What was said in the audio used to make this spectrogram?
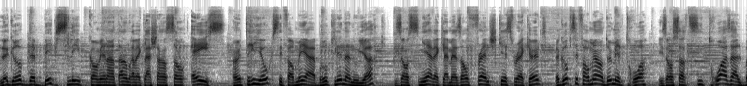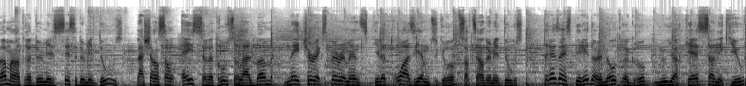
Le groupe de Big Sleep qu'on vient d'entendre avec la chanson Ace, un trio qui s'est formé à Brooklyn, à New York. Ils ont signé avec la maison French Kiss Records. Le groupe s'est formé en 2003. Ils ont sorti trois albums entre 2006 et 2012. La chanson Ace se retrouve sur l'album Nature Experiments, qui est le troisième du groupe, sorti en 2012. Très inspiré d'un autre groupe new-yorkais, Sonic Youth.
